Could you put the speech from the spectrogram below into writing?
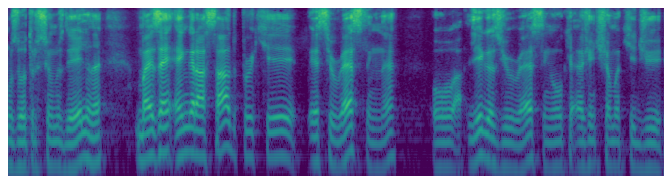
os outros filmes dele, né? Mas é, é, engraçado porque esse wrestling, né? Ou ligas de wrestling, ou que a gente chama aqui de,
